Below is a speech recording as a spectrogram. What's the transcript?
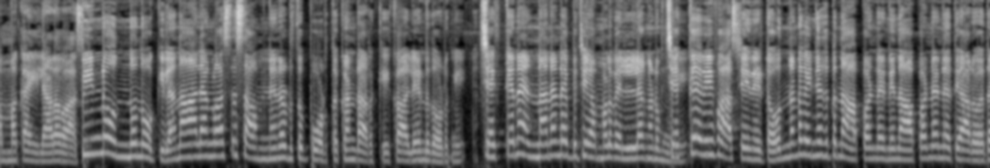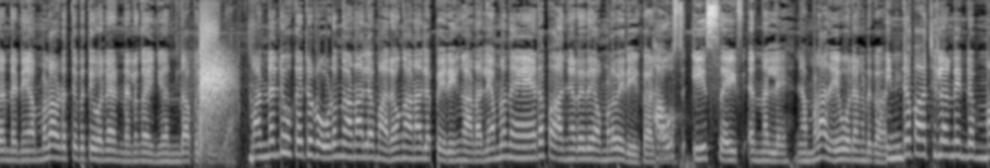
നമ്മ കയ്യിലാടെ വാസ് പിന്നെ ഒന്നും നോക്കില്ല. നാലാം ക്ലാസ് സമനെ അടുത്ത് പുറത്തേക്കണ്ട് ഇറക്കി കളിയുണ്ട് തുടങ്ങി. ചെക്കനെ എണ്ണാനെ എപ്പിച്ച് നമ്മൾ വെല്ലം കണ്ടു ചെക്ക് ഹെവി ഫാസ്റ്റ് ചെയ്യുന്നിട്ടോ ഒന്നും കഴിഞ്ഞത് ഇപ്പൊ നാപ്പണ്ടെണ്ണി എത്തി അറുപതെണ്ണി നമ്മൾ അവിടെ പറ്റി ഓനെ എണ്ണലും കഴിഞ്ഞു. എന്താ പറ്റില്ല മണ്ണന്റെ ഒക്കെ റോഡും കാണാല്ല മരവും കാണാല്ല പെരിയും കാണാല്ല നമ്മൾ നേരെ പാഞ്ഞറിയത് നമ്മളെ വരിക ഹൗസ് ഈസ് സേഫ് എന്നല്ലേ? നമ്മൾ അതേപോലെ അങ്ങോട്ട് ഇന്റെ പാച്ചിലാണ്ട് എന്റെ ഉമ്മ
